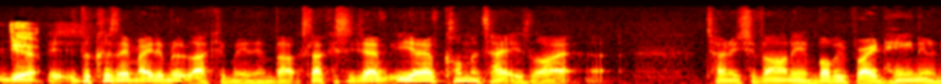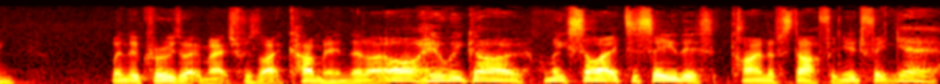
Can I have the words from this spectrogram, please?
Yeah, It's because they made them look like a million bucks. Like I said, you have, you have commentators like uh, Tony Schiavone and Bobby Brain Heenan. When the cruiserweight match was like coming, they're like, "Oh, here we go! I'm excited to see this kind of stuff." And you'd think, "Yeah,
